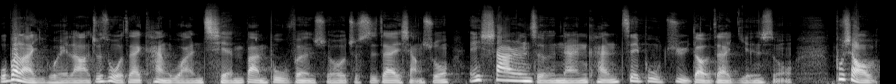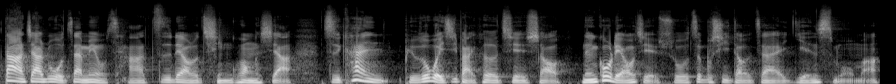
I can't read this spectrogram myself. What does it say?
我本来以为啦，就是我在看完前半部分的时候，就是在想说，诶，杀人者的难堪这部剧到底在演什么？不晓大家如果在没有查资料的情况下，只看比如说维基百科的介绍，能够了解说这部戏到底在演什么吗？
